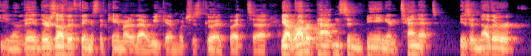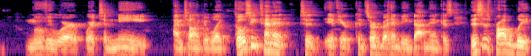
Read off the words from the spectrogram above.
you know, they, there's other things that came out of that weekend, which is good. But uh, yeah, Robert Pattinson being in Tenet is another movie where, where to me, I'm telling people like go see Tenet to if you're concerned about him being Batman because this is probably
